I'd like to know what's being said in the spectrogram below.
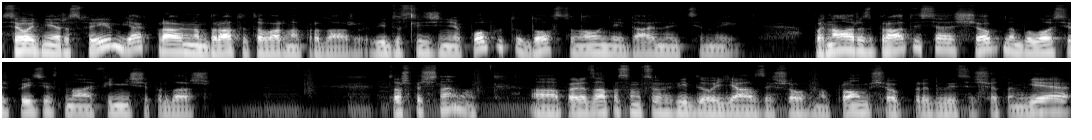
Сьогодні я розповім, як правильно брати товар на продажу від дослідження попиту до встановлення ідеальної ціни. Погнали розбиратися, щоб не було сюрпризів на фініші продаж. Тож почнемо. Перед записом цього відео я зайшов на пром, щоб передивитися, що там є,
